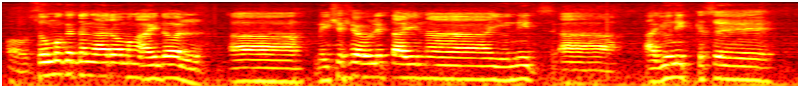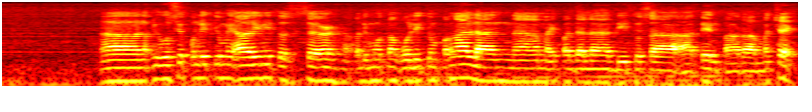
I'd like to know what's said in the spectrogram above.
Oh, so magandang araw mga idol. Ah, may share ulit tayo na units. Ah, ah, unit kasi ah, nakiusap ulit yung may-ari nito si Sir. Nakalimutan ko ulit yung pangalan na maipadala dito sa atin para ma-check.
